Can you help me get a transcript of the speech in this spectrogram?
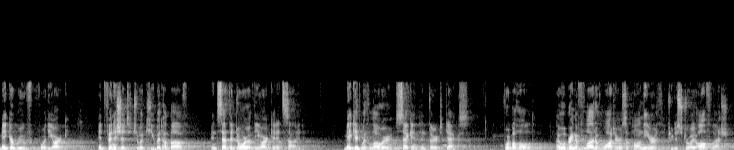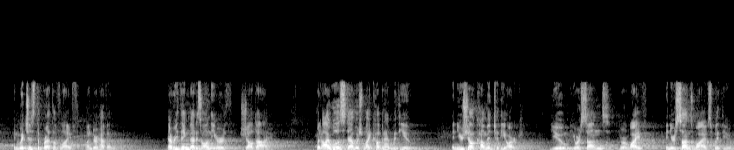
Make a roof for the ark, and finish it to a cubit above, and set the door of the ark in its side. Make it with lower, second, and third decks. For behold, I will bring a flood of waters upon the earth to destroy all flesh, in which is the breath of life under heaven. Everything that is on the earth shall die. But I will establish my covenant with you, and you shall come into the ark, you, your sons, your wife, and your sons' wives with you.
